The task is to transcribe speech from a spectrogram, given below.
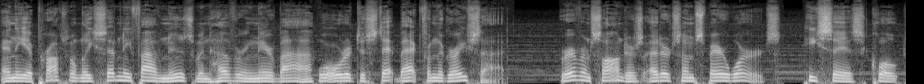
and the approximately 75 newsmen hovering nearby were ordered to step back from the graveside. Reverend Saunders uttered some spare words. He says, quote,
